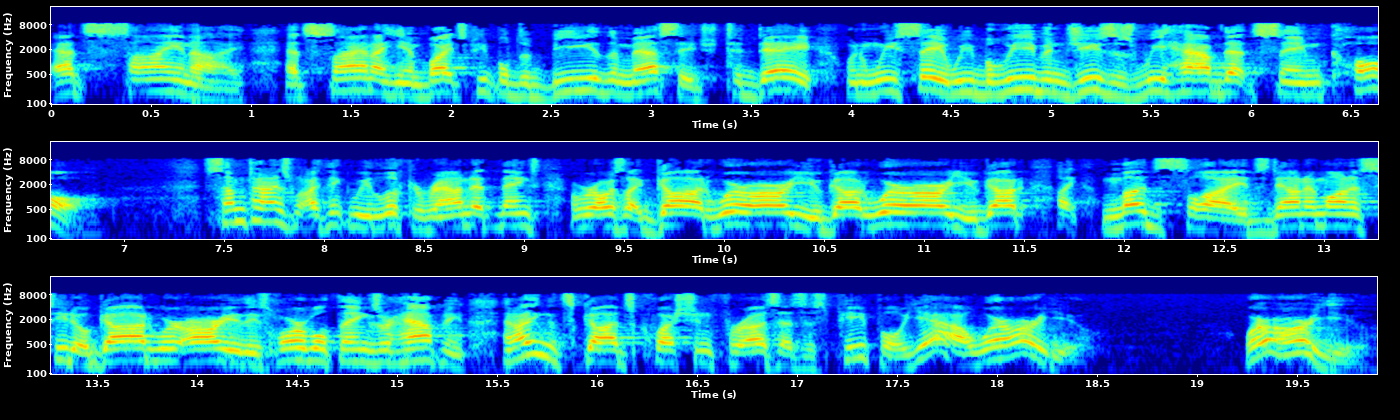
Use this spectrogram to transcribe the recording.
At Sinai, at Sinai, he invites people to be the message. Today, when we say we believe in Jesus, we have that same call. Sometimes I think we look around at things and we're always like, God, where are you? God, where are you? God, like mudslides down in Montecito. God, where are you? These horrible things are happening. And I think it's God's question for us as his people. Yeah, where are you? Where are you?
